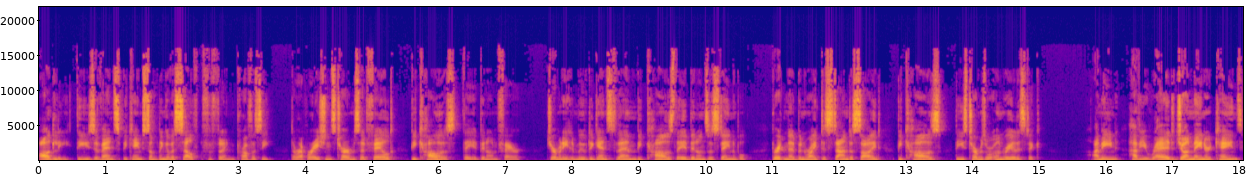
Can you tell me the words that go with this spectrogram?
Oddly, these events became something of a self fulfilling prophecy. The reparations terms had failed because they had been unfair. Germany had moved against them because they had been unsustainable. Britain had been right to stand aside because these terms were unrealistic. I mean, have you read John Maynard Keynes?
